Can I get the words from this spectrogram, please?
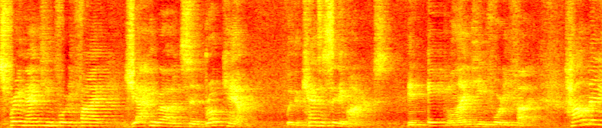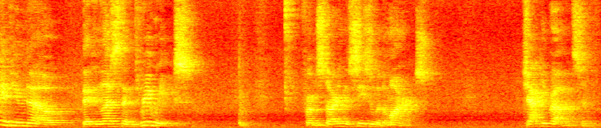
spring 1945, Jackie Robinson broke camp with the Kansas City Monarchs in April 1945. How many of you know that in less than three weeks from starting the season with the Monarchs, Jackie Robinson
